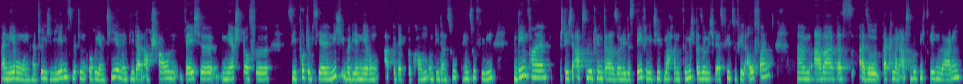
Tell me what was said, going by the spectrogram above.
Ernährung und natürlichen Lebensmitteln orientieren und die dann auch schauen, welche Nährstoffe sie potenziell nicht über die Ernährung abgedeckt bekommen und die dann zu, hinzufügen. In dem Fall stehe ich da absolut hinter, sollen die das definitiv machen. Für mich persönlich wäre es viel zu viel Aufwand. Ähm, aber das, also da kann man absolut nichts gegen sagen.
